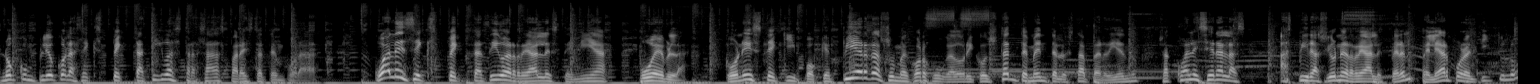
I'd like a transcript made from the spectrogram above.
no cumplió con las expectativas trazadas para esta temporada. ¿Cuáles expectativas reales tenía Puebla con este equipo que pierda a su mejor jugador y constantemente lo está perdiendo? O sea, ¿cuáles eran las aspiraciones reales? ¿Pero el pelear por el título?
